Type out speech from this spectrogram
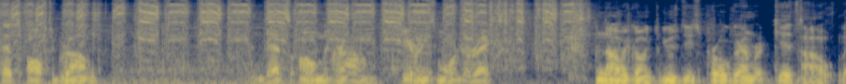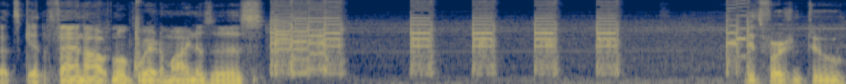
That's off the ground. And that's on the ground. Steering is more direct. Now we're going to use these programmer kits. Now let's get the fan out. Look where the minus is. It's version 2.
